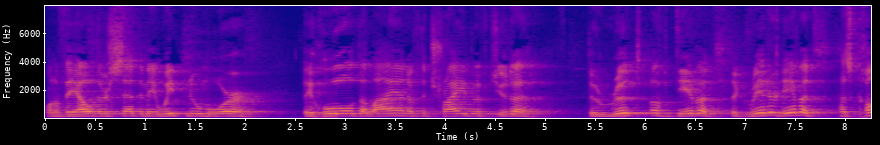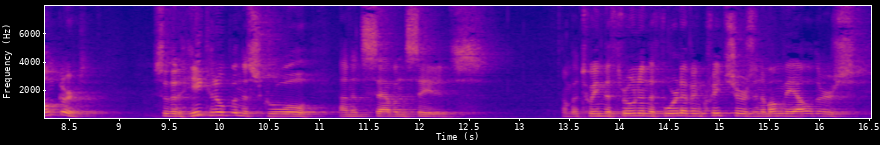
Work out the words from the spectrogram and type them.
One of the elders said to me, Weep no more. Behold, the lion of the tribe of Judah, the root of David, the greater David, has conquered, so that he can open the scroll and its seven seals. And between the throne and the four living creatures and among the elders,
